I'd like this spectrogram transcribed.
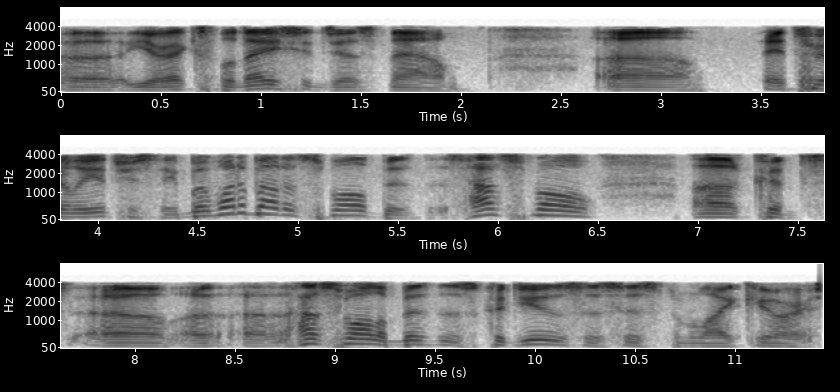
uh, your explanation just now. Uh, it's really interesting. But what about a small business? How small uh, could uh, how small a business could use a system like yours?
